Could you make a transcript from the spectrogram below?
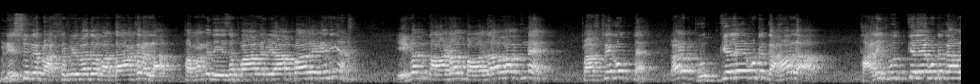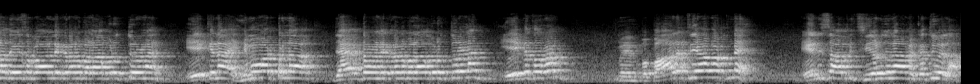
මිනිස්සුගේ ප්‍රශ්න පිළිබඳව කතා කරලා තමන්ගේ දේශපාලන ව්‍යාපාරය ගෙනියන්න. ඒකට කාටවත් බාධාවක් නැහැ. ප්‍රශ්නයක්වත් නැහැ. ඒකට පුද්ගලයෙකුට ගහලා තනි පුද්ගලයෙකුට ගහලා දේශපාලනය කරන්න බලාපොරොත්තු වෙනවා නම් ඒක නා එහෙම වටලා ජයග්‍රහණය කරන්න බලාපොරොත්තු වෙනවා නම් ඒක තරම් මේ බාල ක්‍රියාවක් නැහැ. ඒ නිසා අපි සියලු දෙනාම එකතු වෙලා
